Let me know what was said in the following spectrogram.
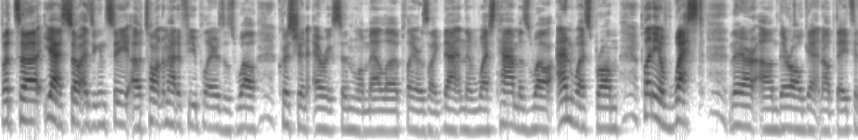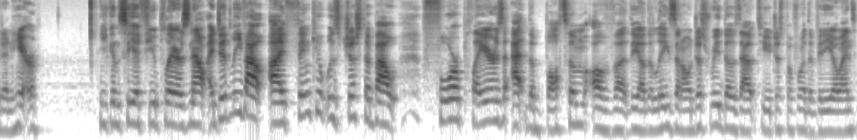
But uh, yeah, so as you can see, uh, Tottenham had a few players as well, Christian Eriksen, Lamela, players like that, and then West Ham as well, and West Brom, plenty of West there, um, they're all getting updated in here. You can see a few players now. I did leave out, I think it was just about four players at the bottom of uh, the other leagues, and I'll just read those out to you just before the video ends.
